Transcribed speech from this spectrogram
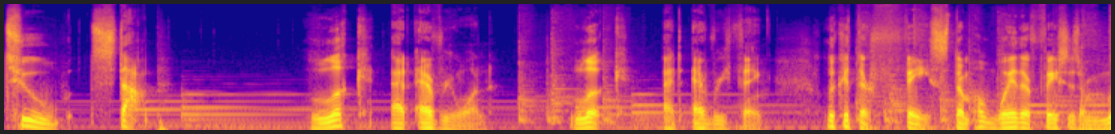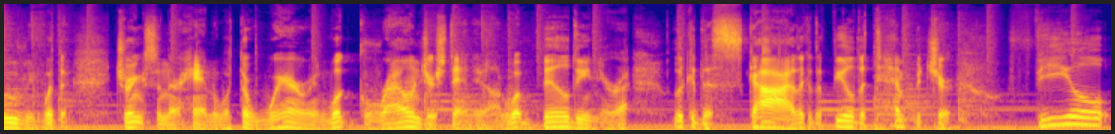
to stop, look at everyone, look at everything Look at their face, the way their faces are moving, what the drinks in their hand, what they're wearing, what ground you're standing on, what building you're at. Look at the sky, look at the feel the temperature. Feel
